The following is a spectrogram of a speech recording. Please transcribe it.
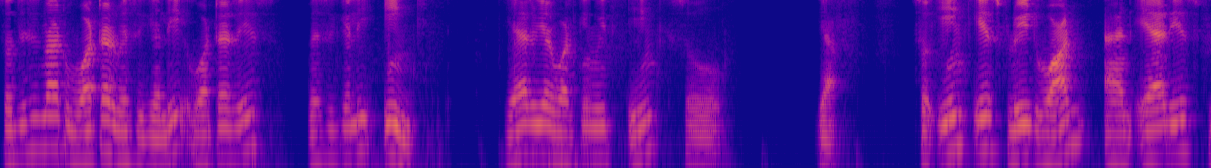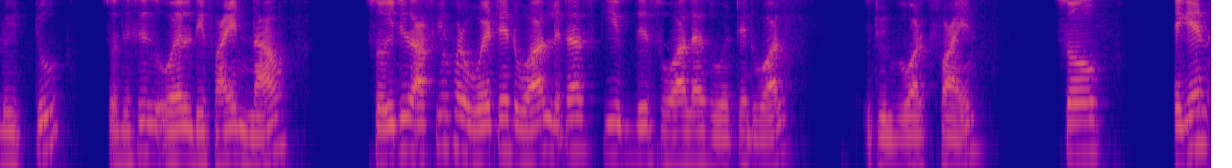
so this is not water basically water is basically ink. Here we are working with ink so yeah. So ink is fluid 1 and air is fluid 2 so this is well defined now. So it is asking for wetted wall. Let us keep this wall as wetted wall. It will work fine. So again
